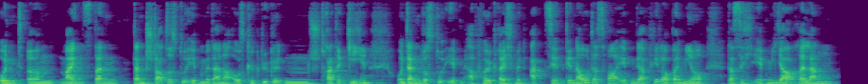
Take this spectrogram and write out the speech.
und ähm, meinst dann, dann startest du eben mit einer ausgeklügelten Strategie und dann wirst du eben erfolgreich mit Aktien. Genau das war eben der Fehler bei mir, dass ich eben jahrelang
